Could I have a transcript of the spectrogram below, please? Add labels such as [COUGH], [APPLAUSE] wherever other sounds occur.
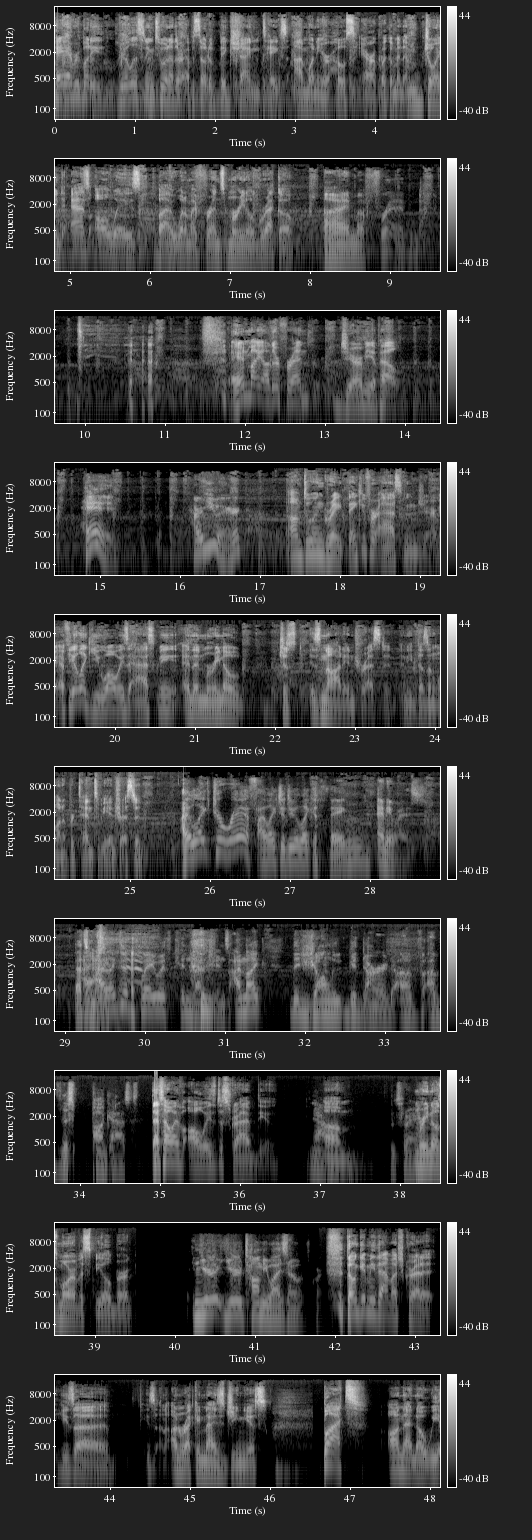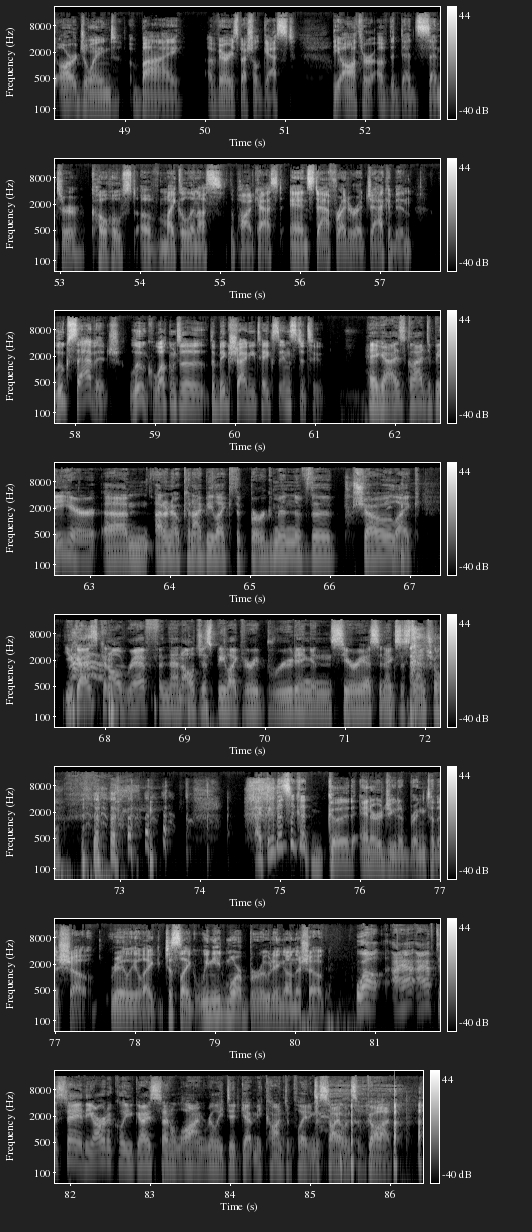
Hey, everybody, you're listening to another episode of Big Shiny Takes. I'm one of your hosts, Eric Wickham, and I'm joined, as always, by one of my friends, Marino Greco. I'm a friend. [LAUGHS] and my other friend, Jeremy Appel. Hey, how are you, Eric? I'm doing great. Thank you for asking, Jeremy. I feel like you always ask me, and then Marino just is not interested, and he doesn't want to pretend to be interested. I like to riff. I like to do like a thing. Anyways, that's I, I like to play with conventions. I'm like the Jean Luc Godard of of this podcast. That's how I've always described you. Yeah, Um, that's right. Marino's more of a Spielberg. and you're you're Tommy Wiseau, of course. [LAUGHS] Don't give me that much credit. He's a he's an unrecognized genius. But on that note, we are joined by a very special guest, the author of The Dead Center, co-host of Michael and Us, the podcast, and staff writer at Jacobin, Luke Savage. Luke, welcome to the Big Shiny Takes Institute. Hey guys, glad to be here. Um, I don't know, can I be like the Bergman of the show? Like, you guys can all riff, and then I'll just be like very brooding and serious and existential. [LAUGHS] I think that's like a good energy to bring to the show. Really, like just like we need more brooding on the show. Well, I, I have to say, the article you guys sent along really did get me contemplating the silence of God. [LAUGHS]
